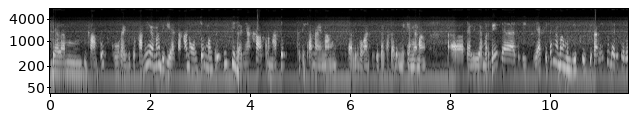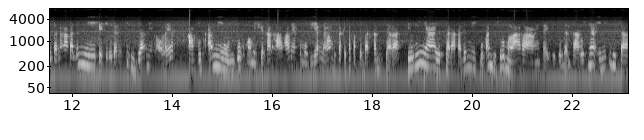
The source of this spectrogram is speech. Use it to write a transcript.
Dalam di kampusku kayak gitu, kami memang dibiasakan untuk mengkritisi banyak hal, termasuk ketika memang eh, lingkungan aktivitas akademik yang memang eh, value yang berbeda, gitu ya. Kita memang mendiskusikan itu dari sudut pandang akademik kayak gitu, dan itu dijamin oleh kampus kami untuk memikirkan hal-hal yang kemudian memang bisa kita perdebatkan secara ilmiah, secara akademik, bukan justru melarang kayak gitu. Dan seharusnya ini tuh bisa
